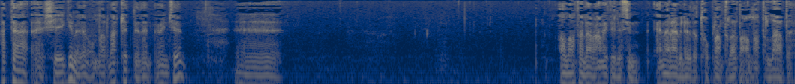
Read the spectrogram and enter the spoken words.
Hatta e, şeye girmeden onları nakletmeden önce e, Allah Teala rahmet eylesin. Emir abileri de toplantılarda anlatırlardı.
